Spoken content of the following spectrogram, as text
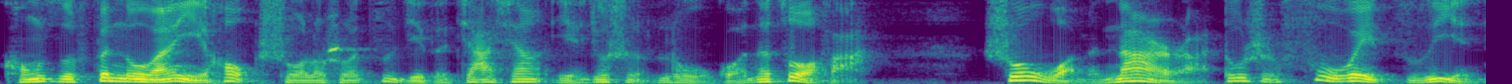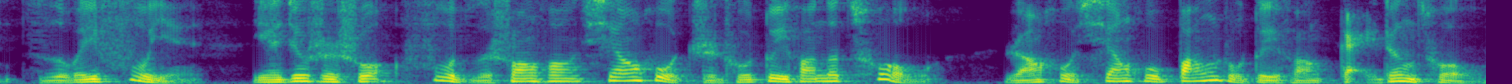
孔子愤怒完以后，说了说自己的家乡，也就是鲁国的做法。说我们那儿啊，都是父为子隐，子为父隐，也就是说，父子双方相互指出对方的错误，然后相互帮助对方改正错误，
